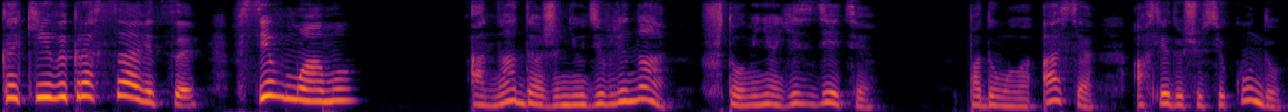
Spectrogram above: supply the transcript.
«Какие вы красавицы! Все в маму!» Она даже не удивлена, что у меня есть дети. Подумала Ася, а в следующую секунду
